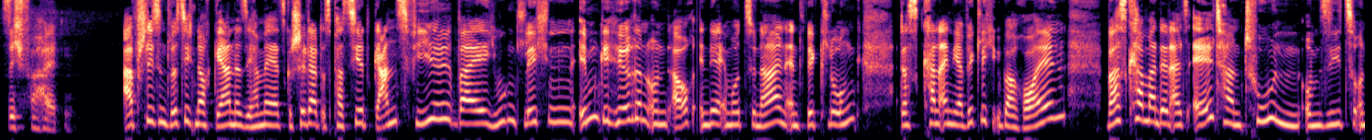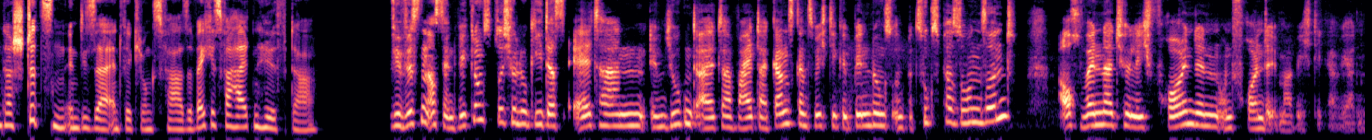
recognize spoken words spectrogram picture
sich verhalten. Abschließend wüsste ich noch gerne, Sie haben ja jetzt geschildert, es passiert ganz viel bei Jugendlichen im Gehirn und auch in der emotionalen Entwicklung. Das kann einen ja wirklich überrollen. Was kann man denn als Eltern tun, um sie zu unterstützen in dieser Entwicklungsphase? Welches Verhalten hilft da? Wir wissen aus der Entwicklungspsychologie, dass Eltern im Jugendalter weiter ganz, ganz wichtige Bindungs- und Bezugspersonen sind, auch wenn natürlich Freundinnen und Freunde immer wichtiger werden.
